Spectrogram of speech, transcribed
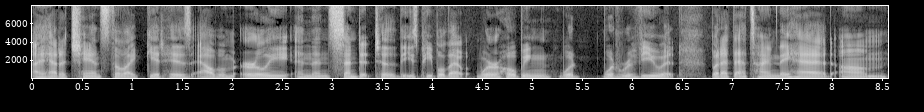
I had a chance to like get his album early and then send it to these people that were hoping would would review it. But at that time, they had um,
